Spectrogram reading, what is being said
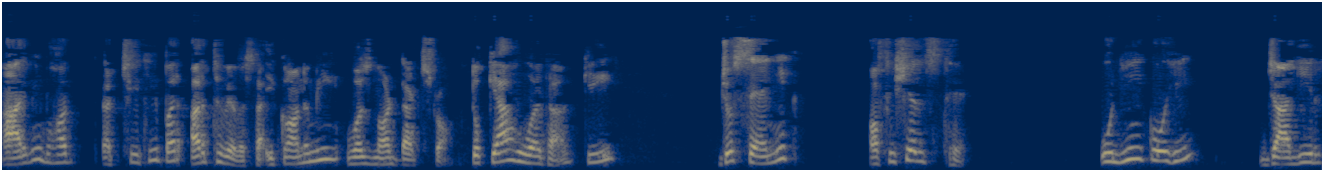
आर्मी बहुत अच्छी थी, पर अर्थव्यवस्था economy was not that strong तो क्या हुआ था कि जो सैनिक ऑफिशियल्स थे उन्हीं को ही जागीर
